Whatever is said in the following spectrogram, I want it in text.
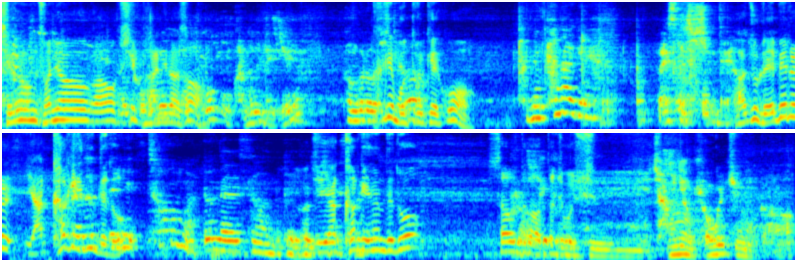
지금 저녁 9시 반이라서 크게 못 들었겠고 그냥 편하게 말씀해 주시면 돼요. 아주 레벨을 약하게 했는데도 처음 왔던 날 사운드 아주 약하게 했는데도 사운드가 어떤지 보십시오. 작년 겨울쯤인가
